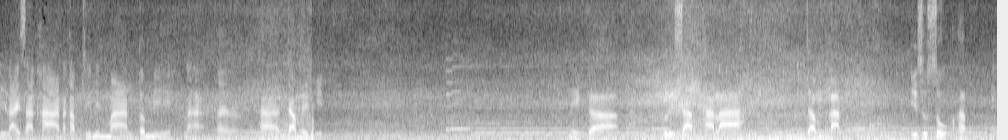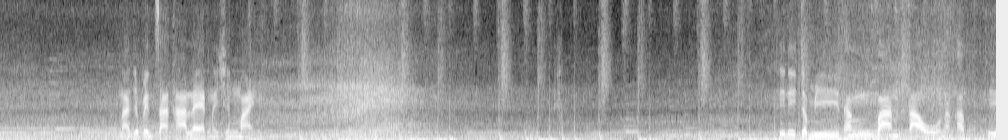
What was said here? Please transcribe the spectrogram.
ีหลายสาขานะครับ ที่นิมมานก็มีนะฮะถ้าถ้าจำไม่ผิด นี่ก็บริษัททาราจำกัดอิสุสุครับ น่าจะเป็นสาขาแรกในเชียงใหม่ที่นี่จะมีทั้งบ้านเก่านะครับที่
